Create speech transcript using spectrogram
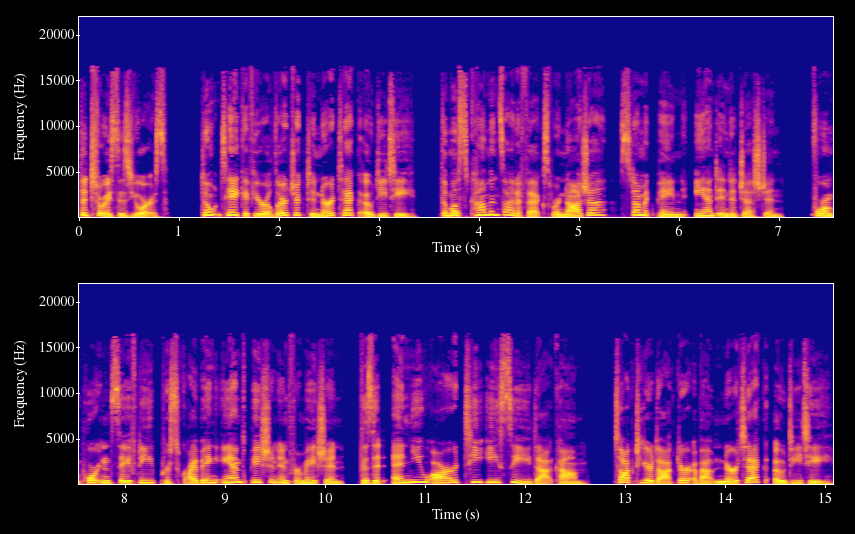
The choice is yours. Don't take if you're allergic to Nurtec ODT. The most common side effects were nausea, stomach pain, and indigestion. For important safety, prescribing, and patient information, visit nurtec.com. Talk to your doctor about Nurtec ODT.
